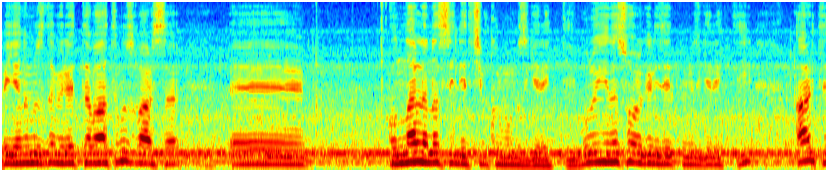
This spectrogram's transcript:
ve yanımızda mürettebatımız varsa e, onlarla nasıl iletişim kurmamız gerektiği, burayı nasıl organize etmemiz gerektiği artı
